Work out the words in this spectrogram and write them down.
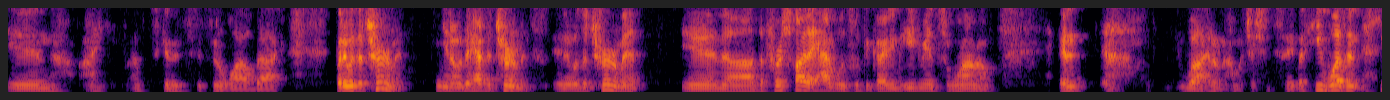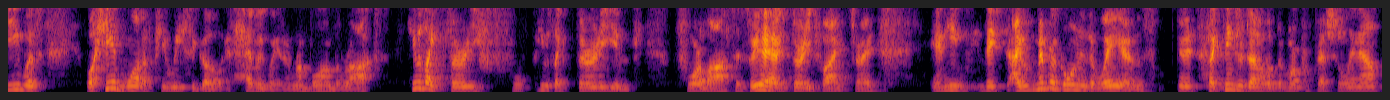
and I I'm just gonna it's, it's been a while back, but it was a tournament. You know, they had the tournaments, and it was a tournament. And uh, the first fight I had was with a guy named Adrian Serrano, and well, I don't know how much I should say, but he wasn't. He was well, he had won a few weeks ago at heavyweight on Rumble on the Rocks. He was like 30, he was like 30 and four losses. So he had 30 fights, right? And he they I remember going into weigh-ins, and it's like things are done a little bit more professionally now.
